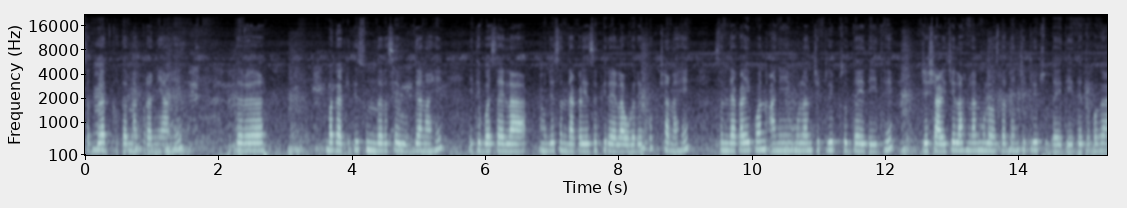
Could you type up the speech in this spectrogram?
सगळ्यात खतरनाक प्राणी आहे. तर बघा किती सुंदर असं उद्यान आहे. इथे बसायला म्हणजे संध्याकाळी असं फिरायला वगैरे खूप छान आहे. संध्याकाळी पण आणि मुलांची ट्रीपसुद्धा येते इथे. जे शाळेचे लहान लहान मुलं असतात त्यांची ट्रीपसुद्धा येते इथे. तर बघा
